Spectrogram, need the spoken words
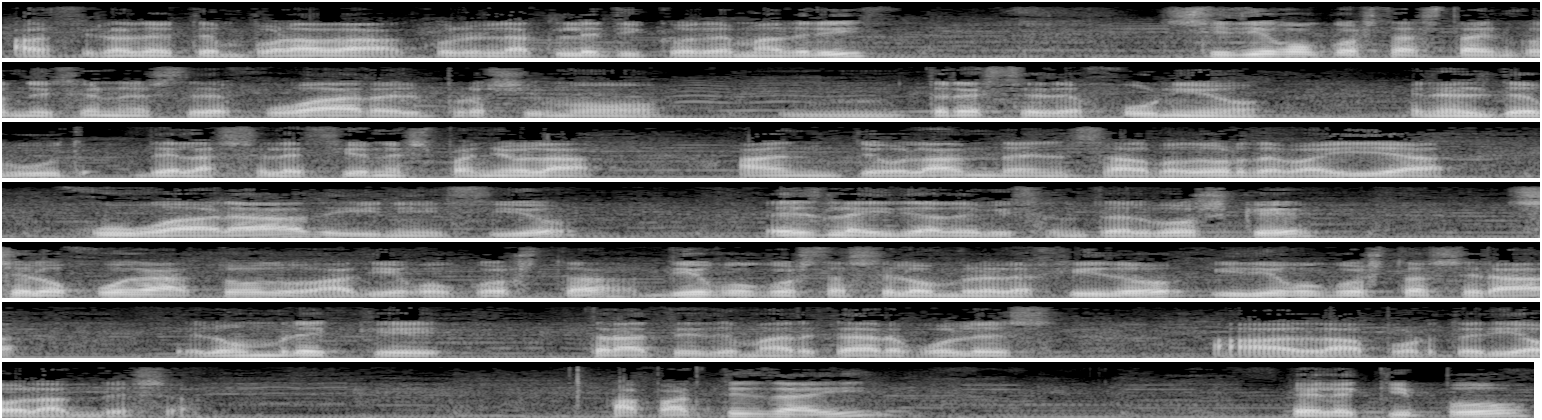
al final de temporada con el Atlético de Madrid. Si Diego Costa está en condiciones de jugar el próximo 13 mm, de junio en el debut de la selección española ante Holanda en Salvador de Bahía, jugará de inicio. Es la idea de Vicente del Bosque. Se lo juega todo a Diego Costa. Diego Costa es el hombre elegido y Diego Costa será el hombre que trate de marcar goles a la portería holandesa. A partir de ahí, el equipo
